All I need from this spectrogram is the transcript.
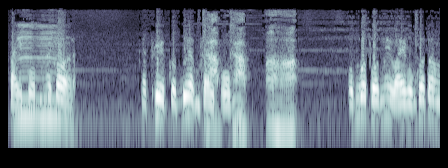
ใส่ผมแล้วก็กระเทือบกระเบื้องคใส่รับผมครับอ่าฮะผมก็ทนไม่ไหวผมก็ต้อง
